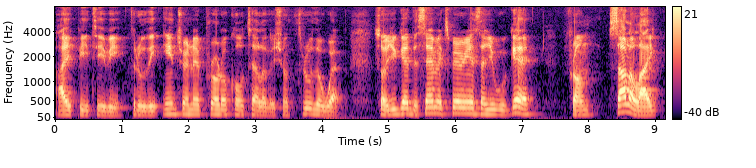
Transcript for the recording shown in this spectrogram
IPTV through the internet protocol television through the web. So you get the same experience that you would get from satellite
